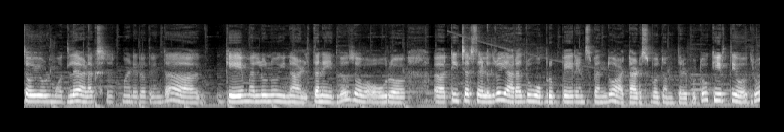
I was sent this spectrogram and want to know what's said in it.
ಸೊ ಇವಳು ಮೊದಲೇ ಅಳಕ್ಕೆ ಸ್ಟಾರ್ಟ್ ಮಾಡಿರೋದ್ರಿಂದ ಗೇಮಲ್ಲೂ ಇನ್ನೂ ಅಳ್ತಾನೆ ಇದ್ಲು. ಸೊ ಅವರು ಟೀಚರ್ಸ್ ಹೇಳಿದ್ರು, ಯಾರಾದರೂ ಒಬ್ಬರು ಪೇರೆಂಟ್ಸ್ ಬಂದು ಆಟ ಆಡಿಸ್ಬೋದು ಅಂತ ಹೇಳ್ಬಿಟ್ಟು ಕೀರ್ತಿ ಹೋದರು.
